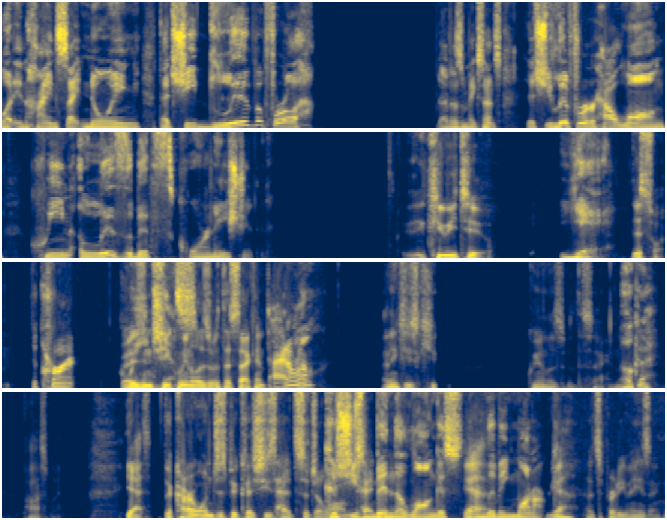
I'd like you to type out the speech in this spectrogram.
but in hindsight, knowing that she'd live for a. That doesn't make sense. That she lived for how long? Queen Elizabeth's coronation. QE2. Yeah. This one. The current. Right, Isn't queen, she yes. Queen Elizabeth II? I don't know. I think she's Q- Queen Elizabeth II. No, Okay. Possibly. Yes, the current one just because she's had such a long Because she's tenure. been the longest Yeah. living monarch. Yeah, that's pretty amazing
